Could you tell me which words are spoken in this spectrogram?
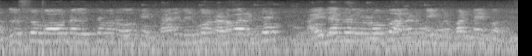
అదృష్టం బాగుండాలి మనం ఓకే. కానీ మినిమం నడవాలంటే ఐదారు నెలల లోపు అలాంటి మీకు పంట అయిపోతుంది.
